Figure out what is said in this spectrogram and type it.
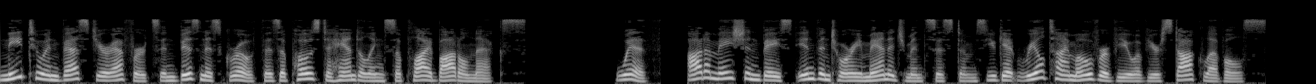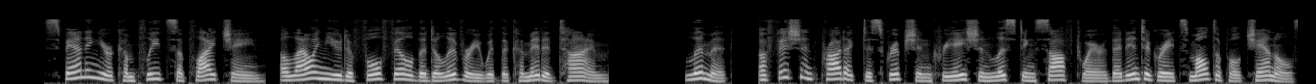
need to invest your efforts in business growth as opposed to handling supply bottlenecks. With automation based inventory management systems, you get real time overview of your stock levels, spanning your complete supply chain, allowing you to fulfill the delivery with the committed time limit. Efficient product description creation listing software that integrates multiple channels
